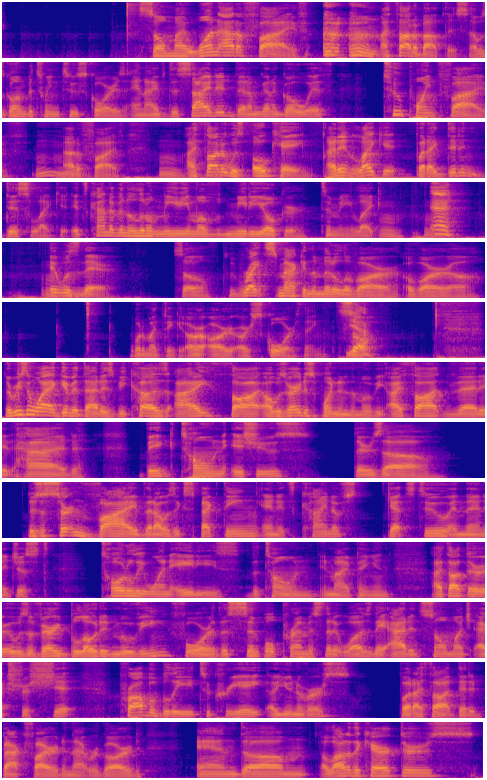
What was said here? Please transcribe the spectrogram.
So my one out of five, I thought about this. I was going between two scores, and I've decided that I'm gonna go with two point five hmm. out of five. Hmm. I thought it was okay. I didn't like it, but I didn't dislike it. It's kind of in a little medium of mediocre to me. Like, hmm. eh, it was there. So right smack in the middle of our of our uh, what am I thinking? Our our our score thing. So. Yeah. The reason why I give it that is because I thought I was very disappointed in the movie. I thought that it had big tone issues. There's a there's a certain vibe that I was expecting and it's kind of gets to and then it just totally 180s the tone in my opinion. I thought there it was a very bloated movie for the simple premise that it was. They added so much extra shit probably to create a universe but I thought that it backfired in that regard. And um, a lot of the characters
